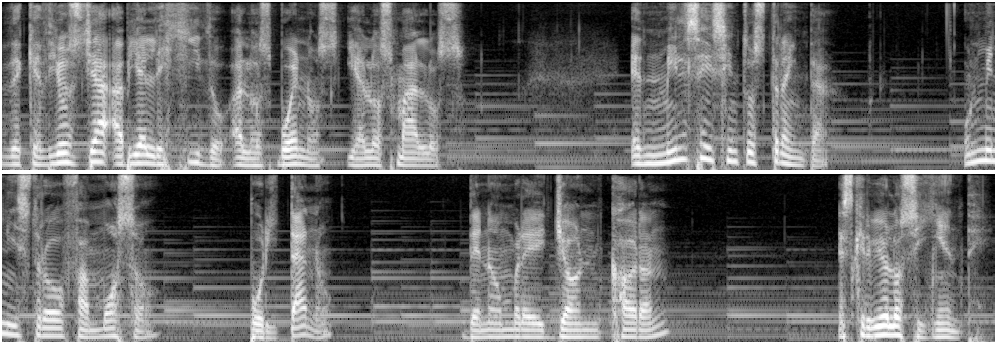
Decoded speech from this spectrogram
de que Dios ya había elegido a los buenos y a los malos. En 1630, un ministro famoso, puritano, de nombre John Cotton, escribió lo siguiente.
